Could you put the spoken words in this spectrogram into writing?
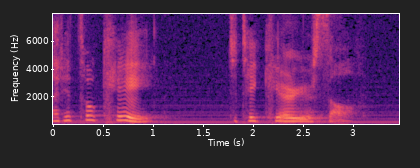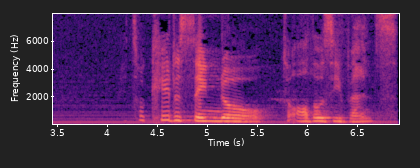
that it's okay to take care of yourself. It's okay to say no to all those events.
